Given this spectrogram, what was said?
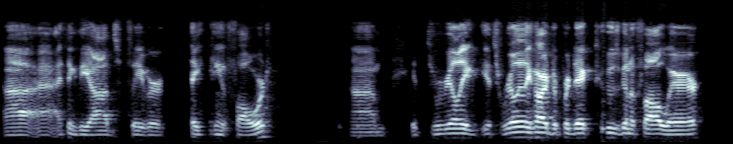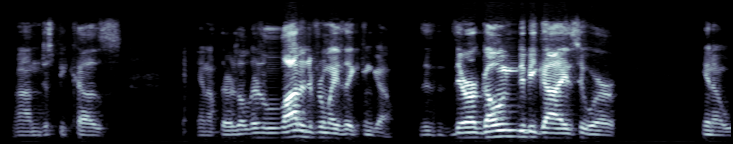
uh, I think the odds favor taking it forward. Um, it's really it's really hard to predict who's going to fall where, um, just because you know there's a there's a lot of different ways they can go. There are going to be guys who are, you know,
